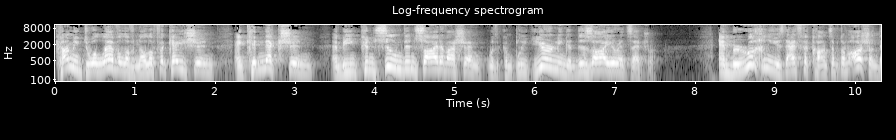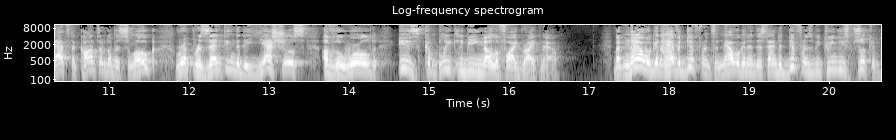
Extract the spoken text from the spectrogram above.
coming to a level of nullification and connection and being consumed inside of Hashem with a complete yearning and desire, etc. And Beruchnius, that's the concept of Oshan. That's the concept of a smoke representing that the Yeshus of the world is completely being nullified right now. But now we're going to have a difference, and now we're going to understand the difference between these psukim.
